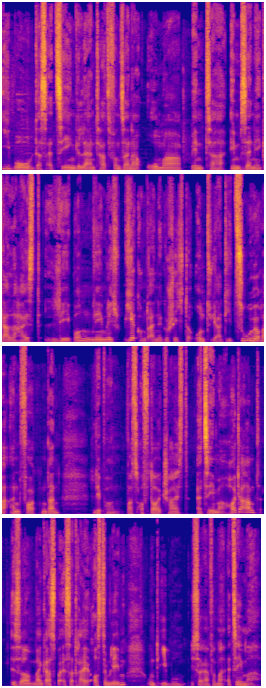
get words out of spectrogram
Ibo das Erzählen gelernt hat von seiner Oma Binta. Im Senegal heißt Lebon nämlich, hier kommt eine Geschichte und ja, die Zuhörer antworten dann Lippon, was auf Deutsch heißt, erzähl mal. Heute Abend ist er mein Gast bei SA3 aus dem Leben und Ibo, ich sage einfach mal, erzähl mal.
